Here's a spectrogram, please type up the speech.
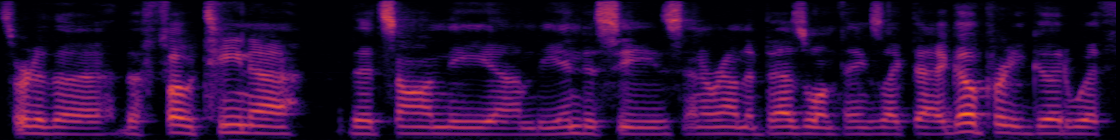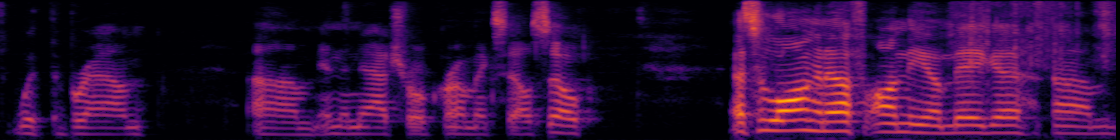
sort of the, the fauxtina that's on the, um, the indices and around the bezel and things like that go pretty good with, with the brown um, in the natural Chromexcel. So that's long enough on the Omega. Um,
